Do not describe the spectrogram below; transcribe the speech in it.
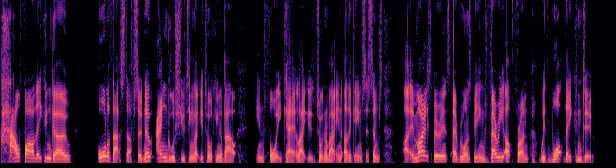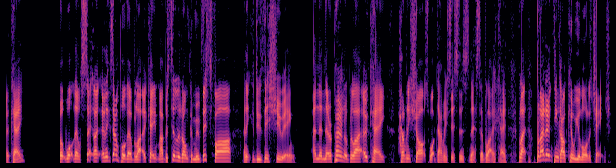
how far they can go, all of that stuff. So no angle shooting like you're talking about in 40k, like you're talking about in other game systems. Uh, in my experience, everyone's being very upfront with what they can do. Okay? But what they'll say, like an example, they'll be like, okay, my Bastiladon can move this far and it could do this shooting. And then their opponent will be like, okay, how many shots, what damage, this, this, and this. They'll be like, okay. But, like, but I don't think I'll kill your Lord of Change.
